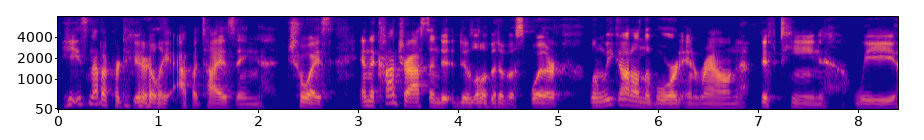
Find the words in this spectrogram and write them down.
He's not a particularly appetizing choice. And the contrast, and to do a little bit of a spoiler, when we got on the board in round 15, we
